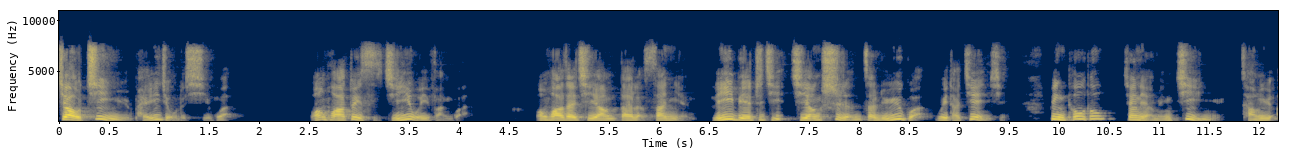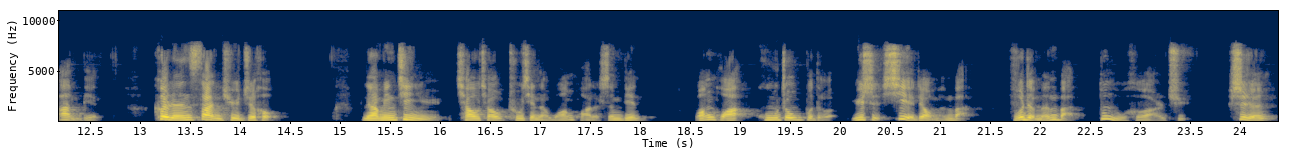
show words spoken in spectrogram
叫妓女陪酒的习惯，王华对此极为反感。王华在祁阳待了三年，离别之际，祁阳士人在旅馆为他饯行。并偷偷将两名妓女藏于岸边。客人散去之后，两名妓女悄悄出现在王华的身边。王华呼周不得，于是卸掉门板，扶着门板渡河而去。世人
